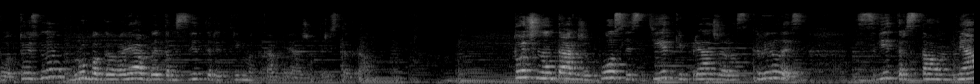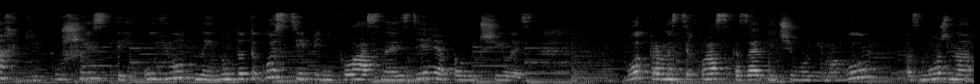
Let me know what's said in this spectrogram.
Вот, то есть, ну, грубо говоря, в этом свитере 3 мотка пряжи, 300 грамм. Точно так же после стирки пряжа раскрылась, свитер стал мягкий, пушистый, уютный, ну до такой степени классное изделие получилось. Вот про мастер-класс сказать ничего не могу, возможно,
